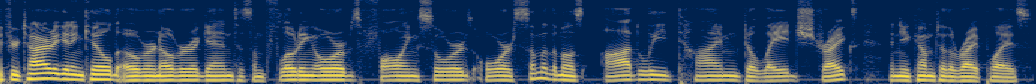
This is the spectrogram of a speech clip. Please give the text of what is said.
If you're tired of getting killed over and over again to some floating orbs, falling swords, or some of the most oddly timed delayed strikes, then you come to the right place.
